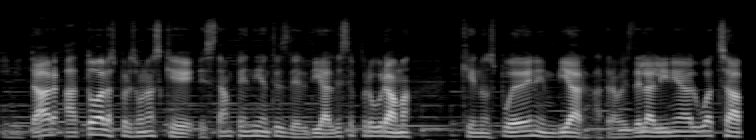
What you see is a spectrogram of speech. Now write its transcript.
invitar a todas las personas que están pendientes del dial de este programa que nos pueden enviar a través de la línea del WhatsApp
